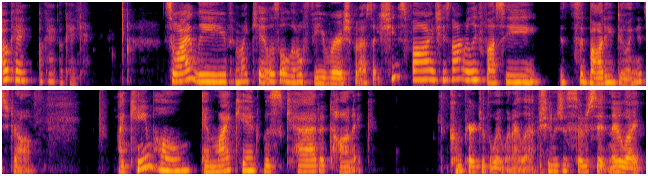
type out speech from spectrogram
okay okay okay okay so I leave, and my kid was a little feverish, but I was like, she's fine. She's not really fussy. It's the body doing its job. I came home, and my kid was catatonic compared to the way when I left. She was just sort of sitting there, like,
